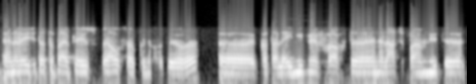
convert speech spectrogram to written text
En dan weet je dat er bij Players wel zou kunnen gebeuren. Ik had alleen niet meer verwacht in de laatste paar minuten,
